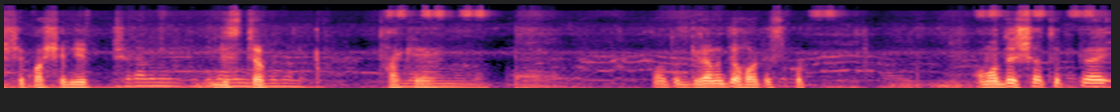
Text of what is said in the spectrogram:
আশেপাশে নেট ডিস্টার্ব থাকে। আমাদের গ্রামে তো হটস্পট। আমাদের সাথে প্রায়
